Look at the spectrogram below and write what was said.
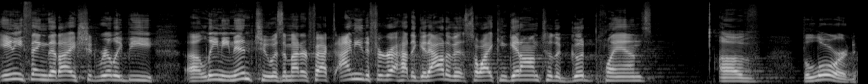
anything that I should really be uh, leaning into. As a matter of fact, I need to figure out how to get out of it so I can get on to the good plans of the Lord.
